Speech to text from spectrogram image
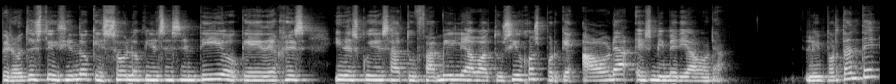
pero no te estoy diciendo que solo pienses en ti o que dejes y descuides a tu familia o a tus hijos porque ahora es mi media hora. Lo importante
